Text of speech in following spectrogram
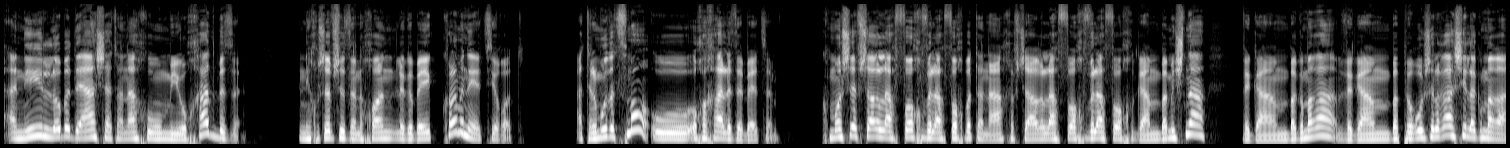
אני לא בדעה שהתנ"ך הוא מיוחד בזה. אני חושב שזה נכון לגבי כל מיני יצירות. התלמוד עצמו הוא הוכחה לזה בעצם. כמו שאפשר להפוך ולהפוך בתנ"ך, אפשר להפוך ולהפוך גם במשנה, וגם בגמרא, וגם בפירוש של רש"י לגמרא,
